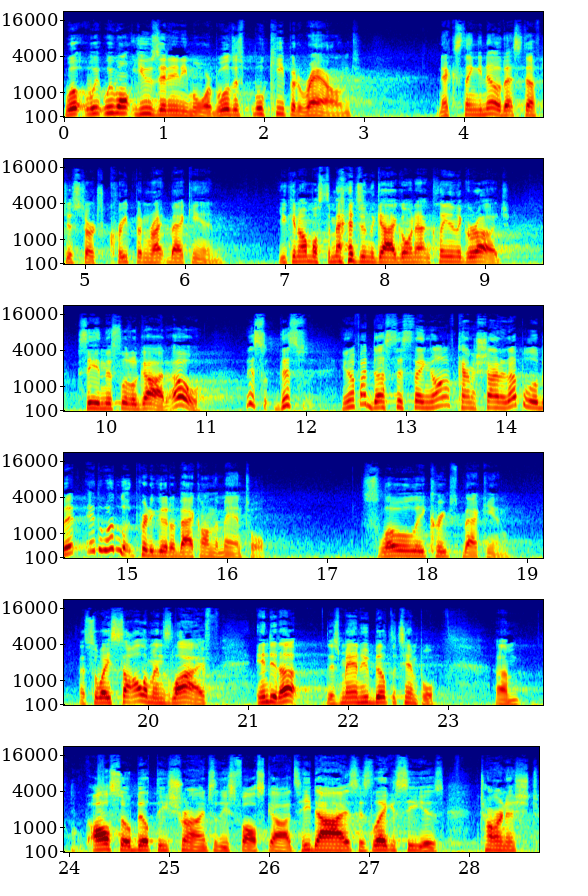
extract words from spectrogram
We'll, we, we won't use it anymore. We'll just we'll keep it around. Next thing you know, that stuff just starts creeping right back in. You can almost imagine the guy going out and cleaning the garage, seeing this little God. Oh, this, this, you know, if I dust this thing off, kind of shine it up a little bit, it would look pretty good back on the mantle. Slowly creeps back in. That's the way Solomon's life ended up. This man who built the temple um, also built these shrines to these false gods. He dies, his legacy is tarnished.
